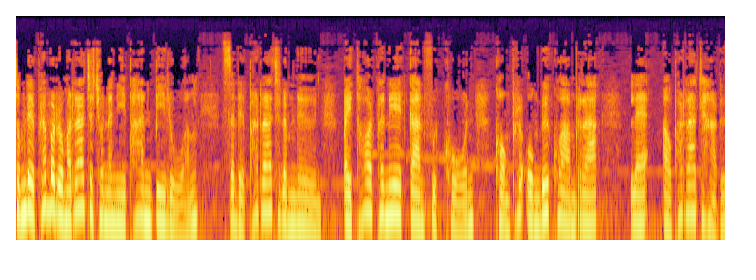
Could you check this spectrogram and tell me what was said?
สมเด็จพระบรมราชชนนีพันปีหลวง เสด็จพระราชดำเนินไปทอดพระเนตรการฝึกโขนของพระองค์ด้วยความรัก และเอาพระราชหฤ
